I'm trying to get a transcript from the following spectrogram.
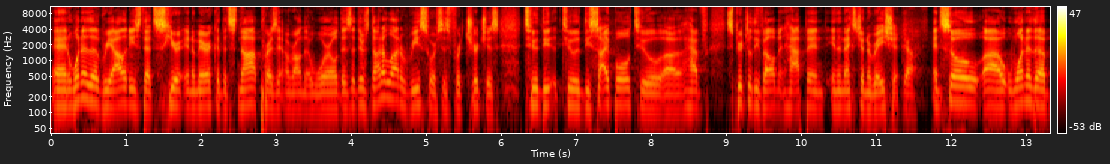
And one of the realities that's here in America that's not present around the world is that there's not a lot of resources for churches to to disciple, to uh, have spiritual development happen in the next generation. Yeah. And so, uh, one of the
